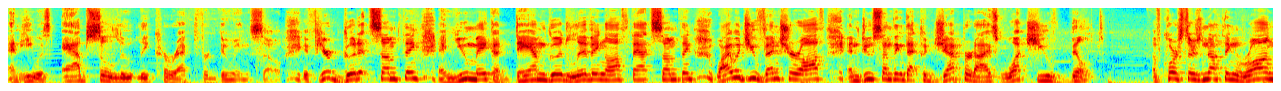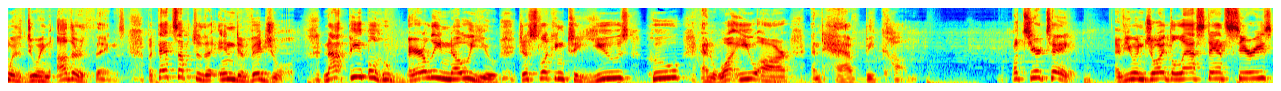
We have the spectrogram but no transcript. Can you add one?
And he was absolutely correct for doing so. If you're good at something and you make a damn good living off that something, why would you venture off and do something that could jeopardize what you've built? Of course, there's nothing wrong with doing other things, but that's up to the individual, not people who barely know you, just looking to use who and what you are and have become. What's your take? Have you enjoyed the Last Dance series?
